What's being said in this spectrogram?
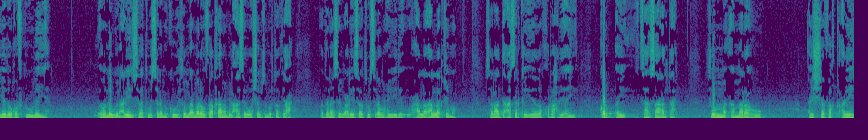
iyadoo qofki uu leeyahay oo nebiguna calayhi salaatu wasalaam ku uma amarahu faaqaama bilcasr washamsu murtafica haddana isagu calayhi salaatu wasalaam wuxuu yihi hala qimo salaada casarka iyadoo qoraxdii ay kor ay saaran tahay uma amarahu ashafaq alayhi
